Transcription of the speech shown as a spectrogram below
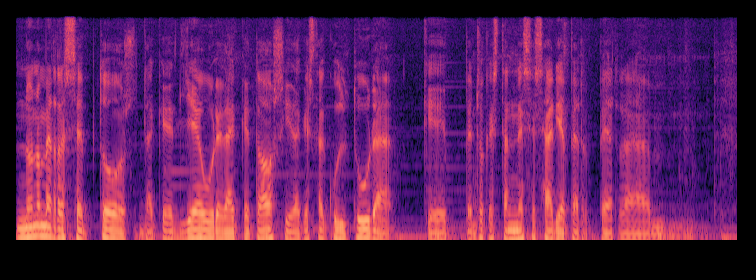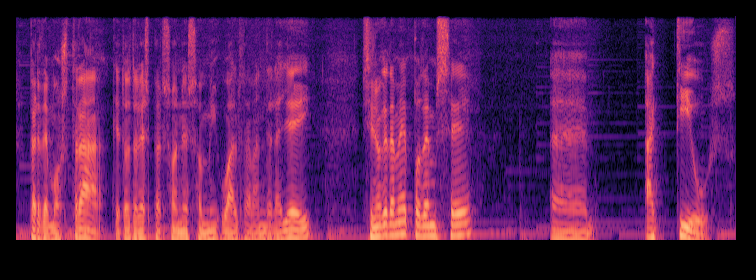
no només receptors d'aquest lleure, d'aquest oci, d'aquesta cultura que penso que és tan necessària per, per, eh, per demostrar que totes les persones som iguals davant de la llei, sinó que també podem ser eh, actius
